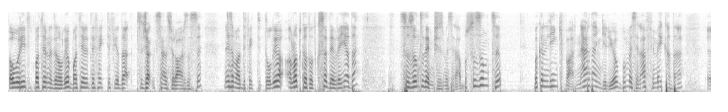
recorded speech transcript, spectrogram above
overheated battery neden oluyor? Battery defektif ya da sıcaklık sensörü arızası. Ne zaman defektif oluyor? Anot katot kısa devre ya da sızıntı demişiz mesela. Bu sızıntı bakın link var. Nereden geliyor? Bu mesela Fimeca'da e,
